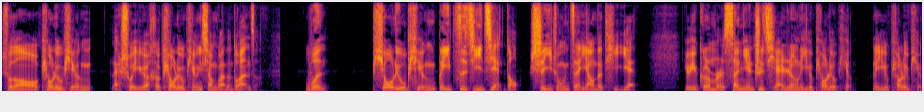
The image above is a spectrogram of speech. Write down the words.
说到漂流瓶，来说一个和漂流瓶相关的段子。问：漂流瓶被自己捡到是一种怎样的体验？有一哥们儿三年之前扔了一个漂流瓶，那一个漂流瓶，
